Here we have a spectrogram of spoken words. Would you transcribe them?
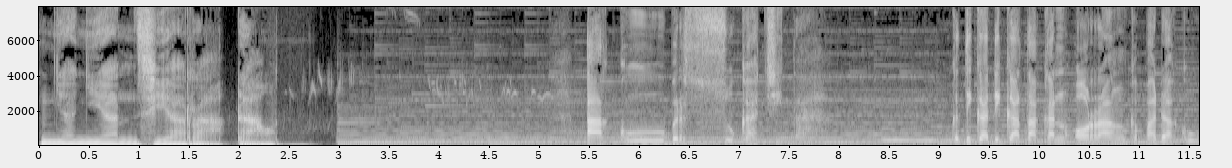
Nyanyian Ziarah Daud Aku bersuka cita ketika dikatakan orang kepadaku,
